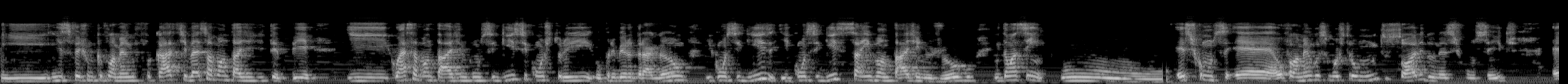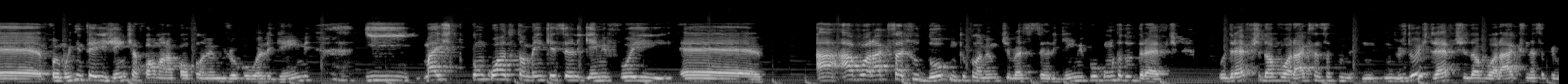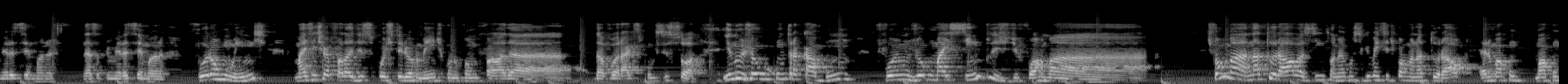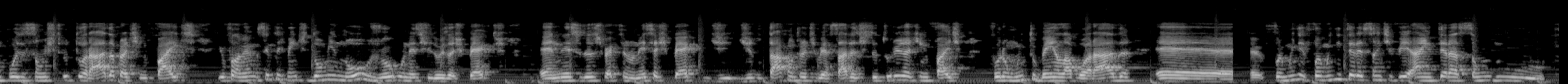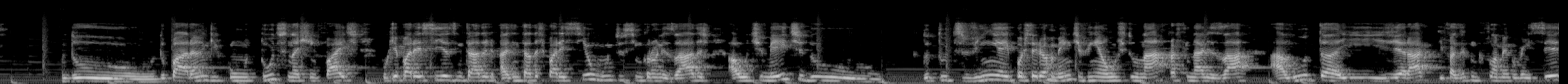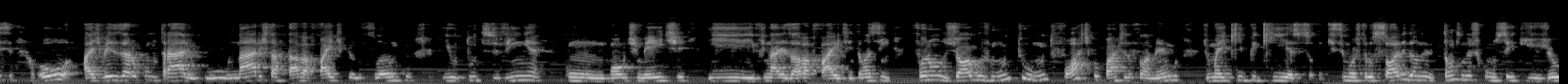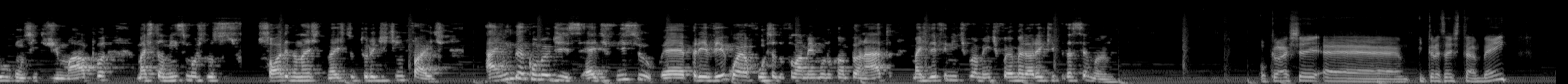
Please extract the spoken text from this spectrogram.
E isso fez com que o Flamengo ficasse, tivesse uma vantagem de TP e com essa vantagem conseguisse construir o primeiro dragão e conseguisse, e conseguisse sair em vantagem no jogo. Então, assim, o, esse, é, o Flamengo se mostrou muito sólido nesses conceitos. É, foi muito inteligente a forma na qual o Flamengo jogou o early game. E, mas concordo também que esse early game foi. É, a, a Vorax ajudou com que o Flamengo tivesse esse early game por conta do draft o draft da Vorax nessa os dois drafts da Vorax nessa primeira semana nessa primeira semana foram ruins, mas a gente vai falar disso posteriormente quando vamos falar da, da Vorax por si só. E no jogo contra Kabum foi um jogo mais simples de forma de forma natural, assim, o Flamengo conseguiu vencer de forma natural. Era uma, uma composição estruturada para teamfights e o Flamengo simplesmente dominou o jogo nesses dois aspectos é, nesses dois aspectos, não, nesse aspecto de, de lutar contra adversários, as estruturas da teamfight foram muito bem elaboradas. É, foi, muito, foi muito interessante ver a interação do, do, do Parang com o Tuts nas teamfights, porque parecia as entradas, as entradas pareciam muito sincronizadas. A ultimate do, do Tuts vinha e posteriormente vinha o do Nar para finalizar a luta e gerar e fazer com que o Flamengo vencesse, ou às vezes era o contrário, o Nar startava a fight pelo flanco e o Tuts vinha com, com ultimate e finalizava a fight. Então assim, foram jogos muito muito fortes por parte do Flamengo, de uma equipe que, é que se mostrou sólida tanto nos conceitos de jogo, conceitos de mapa, mas também se mostrou sólida na, na estrutura de teamfight ainda como eu disse, é difícil é, prever qual é a força do Flamengo no campeonato, mas definitivamente foi a melhor equipe da semana. O que eu achei é, interessante também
